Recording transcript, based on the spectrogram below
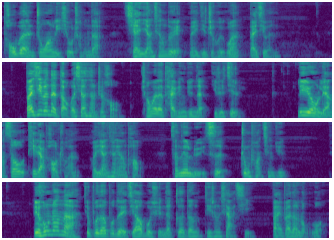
投奔中王李秀成的前洋枪队美籍指挥官白其文。白其文在倒戈相向之后，成为了太平军的一支劲旅，利用两艘铁甲炮船和洋枪洋炮，曾经屡次重创清军。李鸿章呢，就不得不对桀骜不驯的戈登低声下气，百般的笼络。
